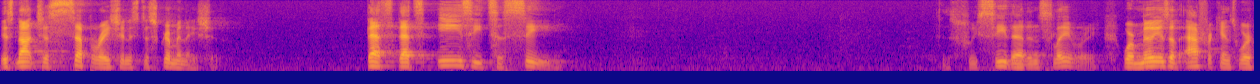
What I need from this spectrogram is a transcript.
it's not just separation, it's discrimination. That's, that's easy to see. We see that in slavery, where millions of Africans were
